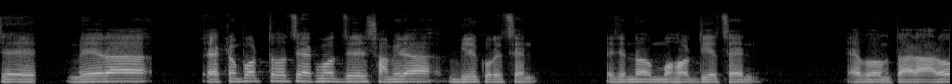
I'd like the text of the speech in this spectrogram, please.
যে মেয়েরা এক নম্বর তো হচ্ছে একমত যে স্বামীরা বিয়ে করেছেন এই জন্য মোহর দিয়েছেন এবং তারা আরও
